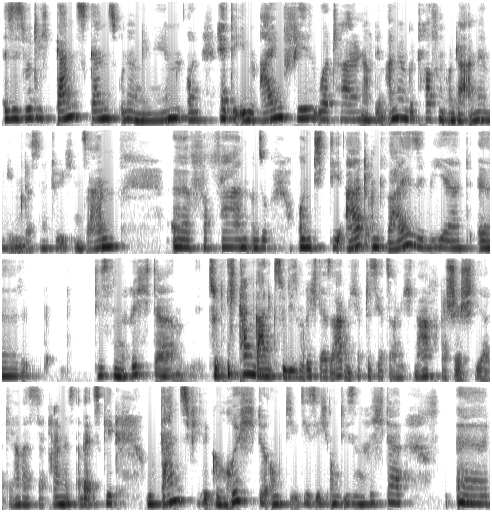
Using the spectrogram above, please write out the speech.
Es ist wirklich ganz, ganz unangenehm und hätte eben ein Fehlurteil nach dem anderen getroffen, unter anderem eben das natürlich in seinem äh, Verfahren und so. Und die Art und Weise, wie er äh, diesen Richter, zu, ich kann gar nichts zu diesem Richter sagen, ich habe das jetzt auch nicht nachrecherchiert, ja, was da dran ist, aber es geht um ganz viele Gerüchte, um die, die sich um diesen Richter äh,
